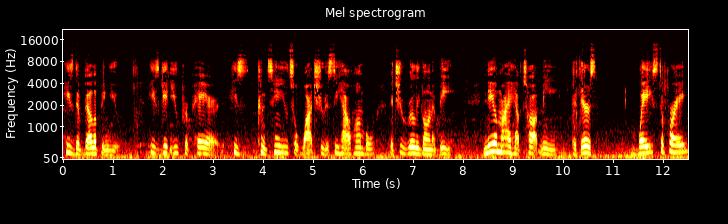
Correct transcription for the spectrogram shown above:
He's developing you. He's getting you prepared. He's continued to watch you to see how humble that you're really going to be. Nehemiah have taught me that there's ways to pray.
